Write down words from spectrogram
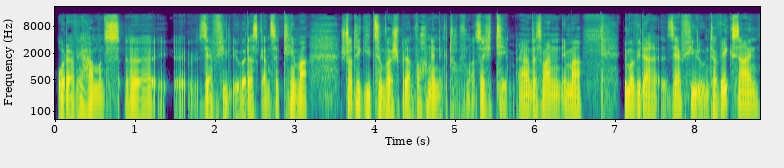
oder wir haben uns äh, sehr viel über das ganze Thema Strategie zum Beispiel am Wochenende getroffen. Also solche Themen. Ja, das waren immer, immer wieder sehr viel unterwegs sein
